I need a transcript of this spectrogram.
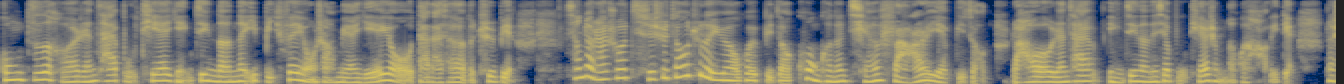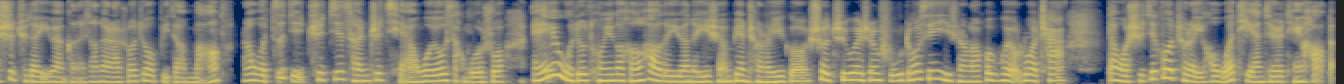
工资和人才补贴引进的那一笔费用上面也有大大小小的区别。相对来说，其实郊区的医院会比较空，可能钱反而也比较，然后人才引进的那些补贴什么的会好一点。那市区的医院可能相对来说就比较忙。然后我自己去基层之前，我有想过说，哎，我就从一个很好的医院的医生变成了一个社区卫生服务中心医生了，会不会有落差？但我实际过去了以后，我体验其实挺好的。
